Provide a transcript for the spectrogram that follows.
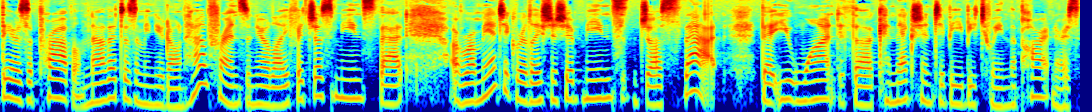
there's a problem. Now, that doesn't mean you don't have friends in your life, it just means that a romantic relationship means just that, that you want the connection to be between between the partners.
